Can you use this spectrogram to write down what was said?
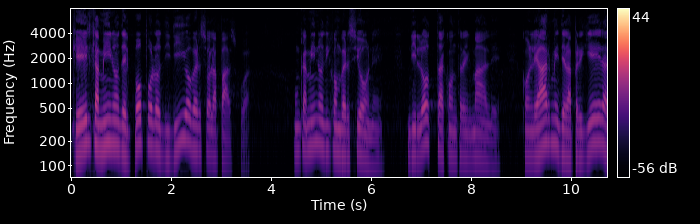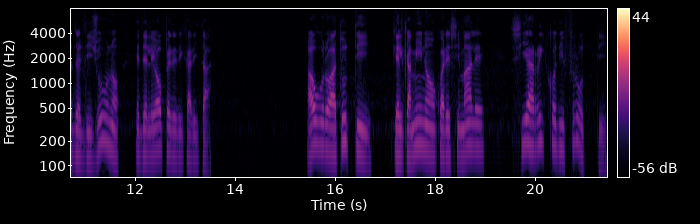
che è il cammino del popolo di Dio verso la Pasqua, un cammino di conversione, di lotta contro il male, con le armi della preghiera, del digiuno e delle opere di carità. Auguro a tutti che il cammino quaresimale sia ricco di frutti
